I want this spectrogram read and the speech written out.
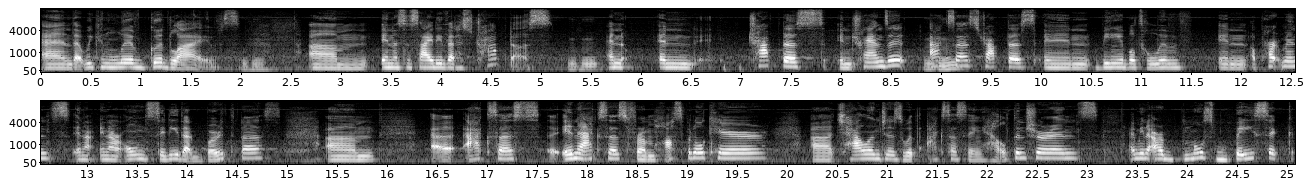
and that we can live good lives Mhm. um, in a society that has trapped us Mhm. and and trapped us in transit Mhm. access, trapped us in being able to live in apartments in our, in our own city that birthed us, um, uh, access in access from hospital care, uh, challenges with accessing health insurance. I mean, our most basic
